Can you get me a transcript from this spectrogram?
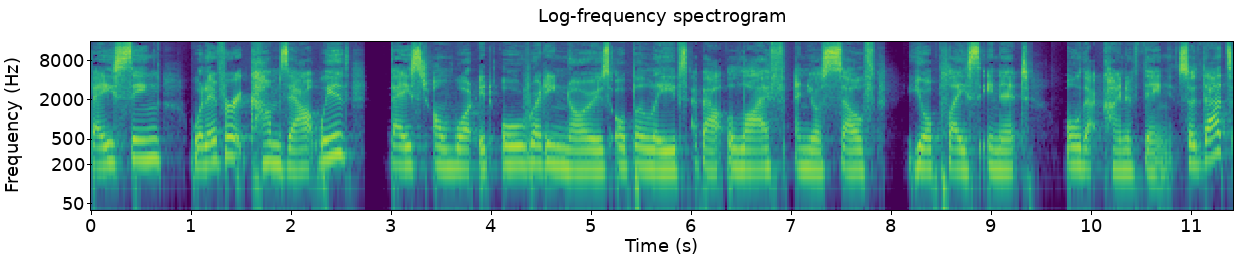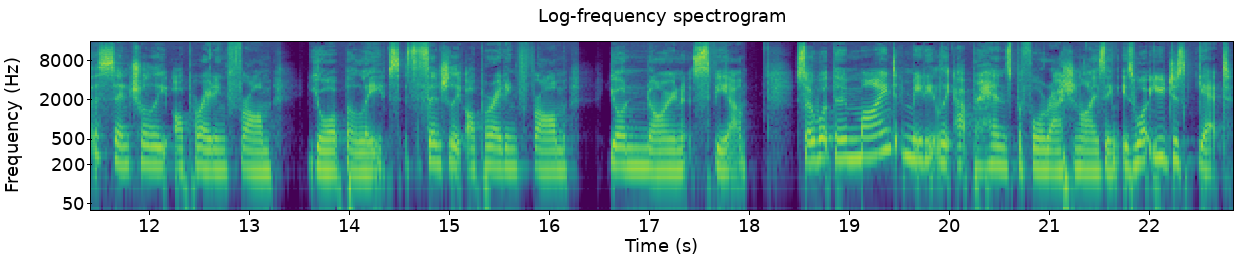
basing whatever it comes out with based on what it already knows or believes about life and yourself, your place in it, all that kind of thing. So that's essentially operating from your beliefs. It's essentially operating from your known sphere. So, what the mind immediately apprehends before rationalizing is what you just get.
